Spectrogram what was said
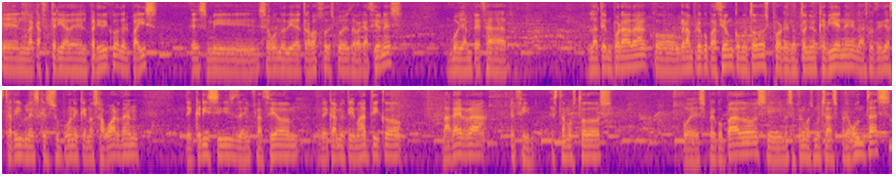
en la cafetería del periódico del país. Es mi segundo día de trabajo después de vacaciones. Voy a empezar la temporada con gran preocupación, como todos, por el otoño que viene, las noticias terribles que se supone que nos aguardan, de crisis, de inflación, de cambio climático, la guerra, en fin, estamos todos pues preocupados y nos hacemos muchas preguntas.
